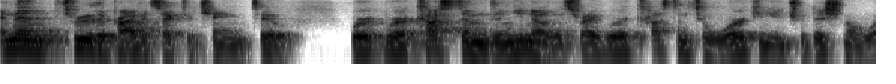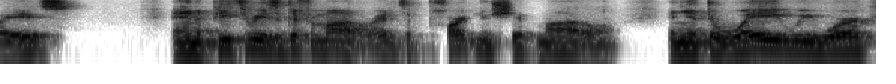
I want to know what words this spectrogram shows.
And then through the private sector chain too. we're, we're accustomed, and you know this, right? We're accustomed to working in traditional ways. And a P3 is a different model, right? It's a partnership model. And yet the way we work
